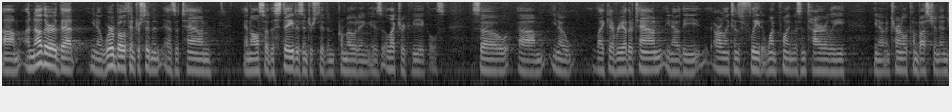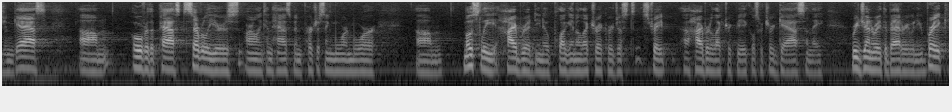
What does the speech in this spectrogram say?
Um, another that, you know, we're both interested in as a town and also the state is interested in promoting is electric vehicles. So, um, you know, like every other town, you know, the Arlington's fleet at one point was entirely, you know, internal combustion engine gas. Um, over the past several years, Arlington has been purchasing more and more, um, mostly hybrid, you know, plug-in electric or just straight uh, hybrid electric vehicles, which are gas and they regenerate the battery when you brake.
